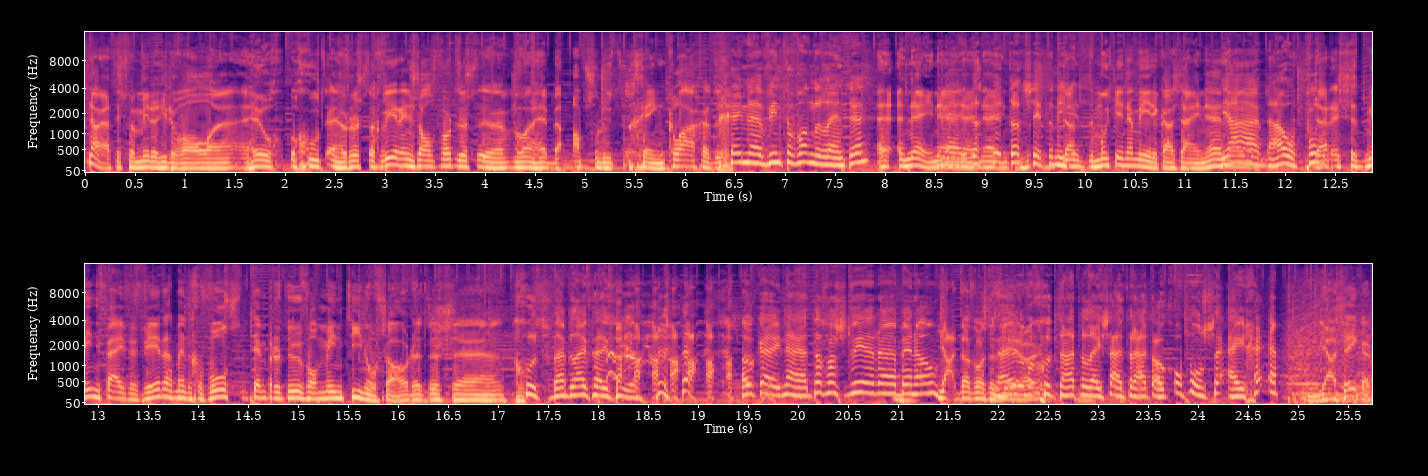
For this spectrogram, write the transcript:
Nou ja, het is vanmiddag in ieder geval eh, heel goed en rustig weer in Zandvoort. Dus eh, we hebben absoluut geen klagen. Dus, Geen winterwonderland, hè? nee, nee, Nee, nee. dat- nee. dat zit er niet Dat- in. Dan moet je in Amerika zijn. Hè? Ja, daar, nou, daar is het min 45 met een gevoelstemperatuur van min 10 of zo. Dat is, Goed, wij blijven even hier. Oké, nou ja, dat was het weer, Benno. ja, dat was het weer, Helemaal hoor. goed na te lezen, uiteraard ook op onze eigen app. Jazeker.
